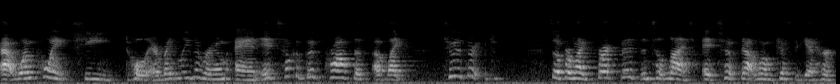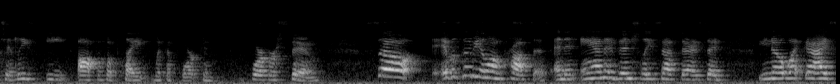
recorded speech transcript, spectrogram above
at one point she told everybody to leave the room and it took a good process of like two to three so from like breakfast until lunch it took that long just to get her to at least eat off of a plate with a fork and fork or spoon. So it was going to be a long process and then anne eventually sat there and said you know what guys?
